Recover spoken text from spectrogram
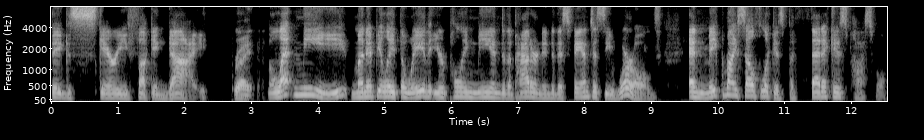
big, scary fucking guy. Right. Let me manipulate the way that you're pulling me into the pattern, into this fantasy world, and make myself look as pathetic as possible.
